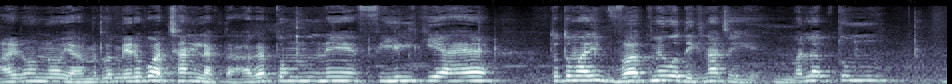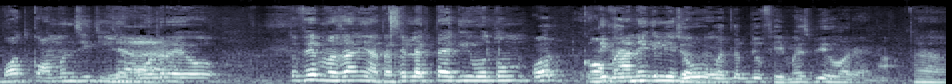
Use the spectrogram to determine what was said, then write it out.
आई डोंट नो यार मतलब मेरे को अच्छा नहीं लगता। अगर तुमने फील किया है तो तुम्हारी वर्क में वो दिखना चाहिए। मतलब तुम बहुत कॉमन सी चीज़ें Yeah. बोल रहे हो। तो फिर मज़ा नहीं आता फिर लगता है कि वो तुम और दिखाने के लिए जो हो। मतलब जो फ़ेमस भी हो रहे हैं ना हाँ।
